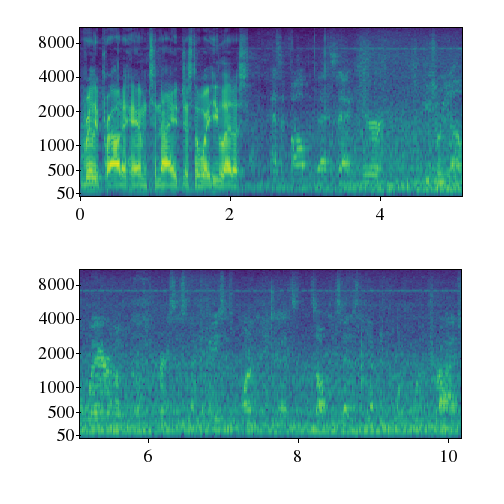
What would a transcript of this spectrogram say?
really proud of him tonight, just the way he led us. As a follow up to that, Zach, you're usually aware of those criticisms that you face. One things that's, that's often said is the empty fourth quarter drives.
